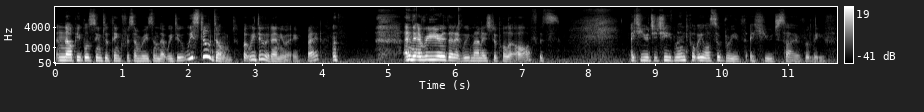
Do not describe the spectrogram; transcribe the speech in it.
And now people seem to think for some reason that we do. We still don't, but we do it anyway, right? and every year that we manage to pull it off, it's a huge achievement, but we also breathe a huge sigh of relief.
